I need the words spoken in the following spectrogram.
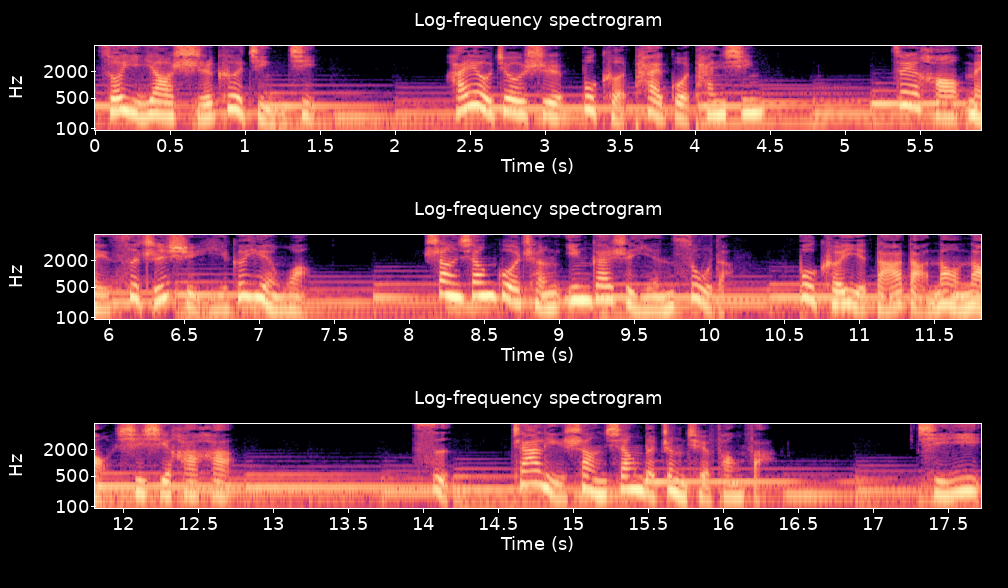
所以要时刻谨记。还有就是不可太过贪心，最好每次只许一个愿望。上香过程应该是严肃的，不可以打打闹闹、嘻嘻哈哈。四、家里上香的正确方法。其一，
